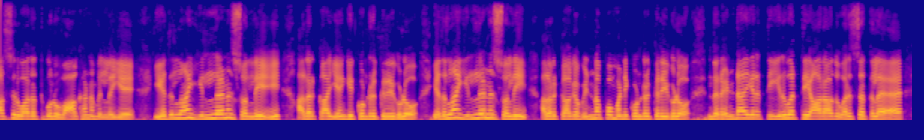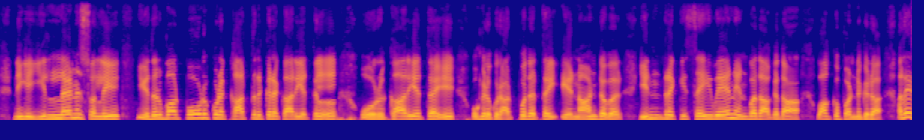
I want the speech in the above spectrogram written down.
ஆசீர்வாதத்துக்கு ஒரு வாகனம் இல்லையே எது எதெல்லாம் இல்லைன்னு சொல்லி அதற்காக ஏங்கி கொண்டிருக்கிறீர்களோ? எதெல்லாம் இல்லைன்னு சொல்லி அதற்காக விண்ணப்பம் பண்ணி கொண்டிருக்கிறீர்களோ? இந்த ரெண்டாயிரத்தி இருபத்தி ஆறாவது வருஷத்தில் நீங்கள் இல்லைன்னு சொல்லி எதிர்பார்ப்போடு கூட காத்திருக்கிற காரியத்தில் ஒரு காரியத்தை உங்களுக்கு ஒரு அற்புதத்தை என் ஆண்டவர் இன்றைக்கு செய்வேன் என்பதாக தான் வாக்கு பண்ணுகிறார். அதே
